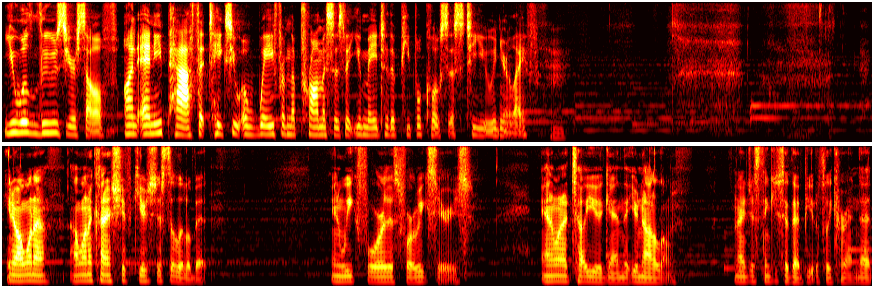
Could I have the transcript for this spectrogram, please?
You will lose yourself on any path that takes you away from the promises that you made to the people closest to you in your life. Hmm. You know, I want to I want to kind of shift gears just a little bit. In week 4 of this 4-week series. And I want to tell you again that you're not alone. And I just think you said that beautifully, Corinne, that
